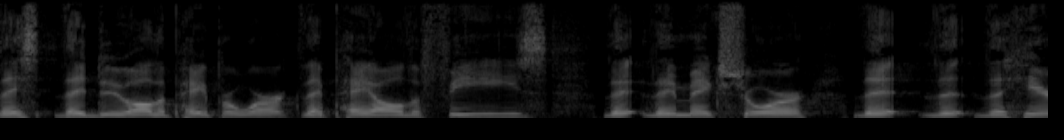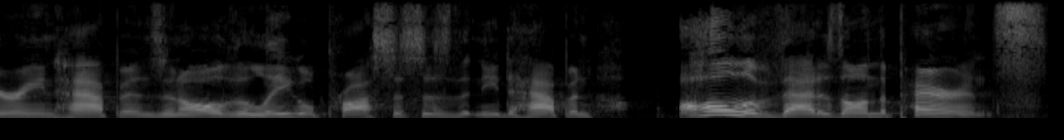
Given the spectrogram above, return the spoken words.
They, they do all the paperwork, they pay all the fees, they, they make sure that the, the hearing happens and all the legal processes that need to happen. All of that is on the parents.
